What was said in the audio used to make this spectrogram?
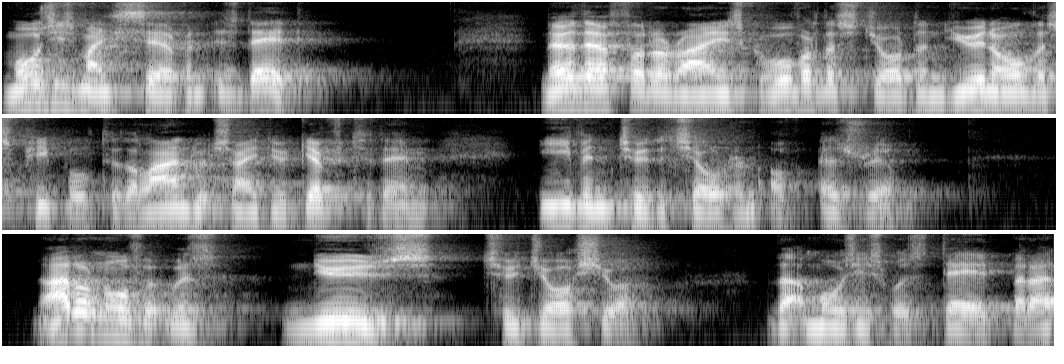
Moses, my servant, is dead. Now, therefore, arise, go over this Jordan, you and all this people, to the land which I do give to them, even to the children of Israel. Now, I don't know if it was news to Joshua that Moses was dead, but I,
